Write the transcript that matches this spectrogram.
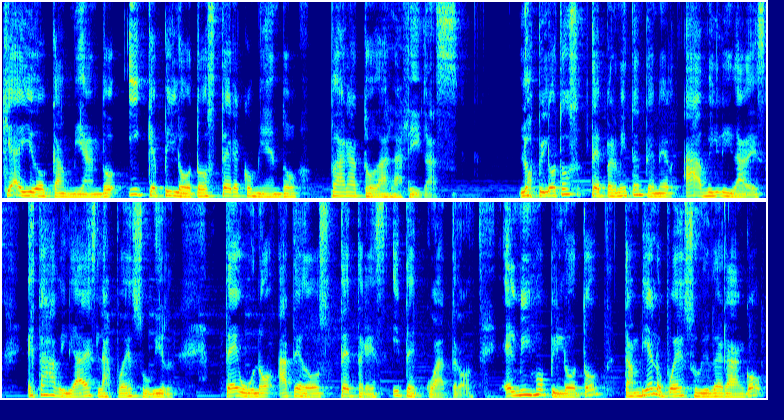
qué ha ido cambiando y qué pilotos te recomiendo para todas las ligas. Los pilotos te permiten tener habilidades. Estas habilidades las puedes subir T1, AT2, T3 y T4. El mismo piloto también lo puedes subir de rango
